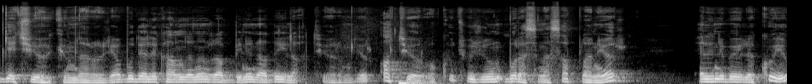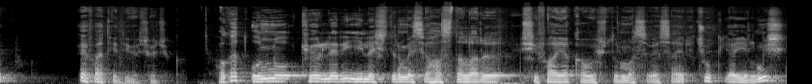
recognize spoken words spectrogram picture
Geçiyor hükümdar oraya. Bu delikanlının Rabbinin adıyla atıyorum diyor. Atıyor oku. Çocuğun burasına saplanıyor. Elini böyle koyup vefat ediyor çocuk. Fakat onun o körleri iyileştirmesi, hastaları şifaya kavuşturması vesaire çok yayılmış.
